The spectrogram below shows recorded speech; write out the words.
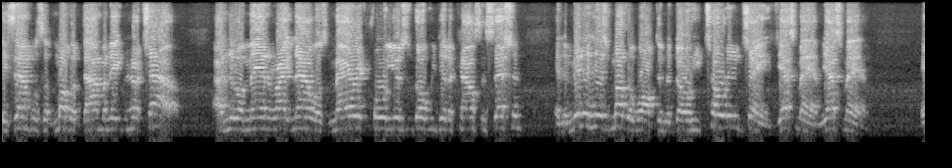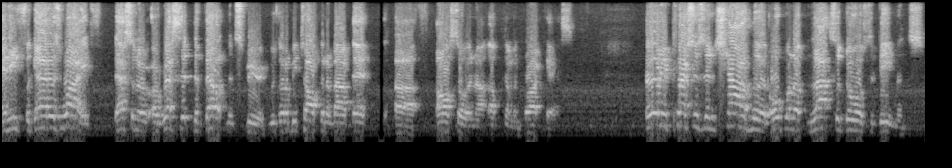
Examples of mother dominating her child. I knew a man right now was married four years ago. We did a counseling session. And the minute his mother walked in the door, he totally changed. Yes, ma'am. Yes, ma'am. And he forgot his wife. That's an arrested development spirit. We're going to be talking about that uh, also in our upcoming broadcast. Early pressures in childhood open up lots of doors to demons.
